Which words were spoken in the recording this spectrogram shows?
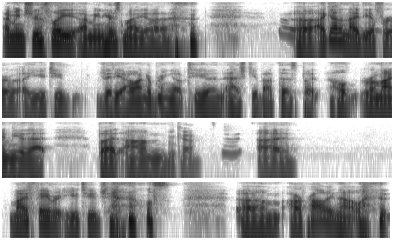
I mean, truthfully, I mean here's my. uh uh, I got an idea for a YouTube video I wanted to bring up to you and ask you about this, but hold remind me of that. But um, Okay. uh, my favorite YouTube channels um, are probably not what,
